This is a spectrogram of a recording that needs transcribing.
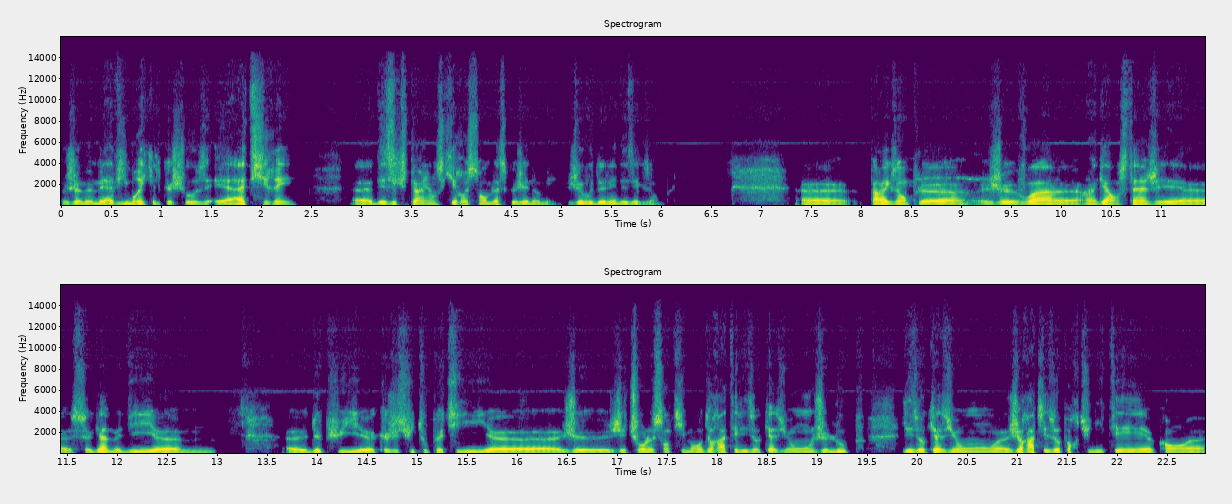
je me mets à vibrer quelque chose et à attirer des expériences qui ressemblent à ce que j'ai nommé. Je vais vous donner des exemples. Euh, par exemple, euh, je vois euh, un gars en stage et ce gars me dit depuis que je suis tout petit, j'ai toujours le sentiment de rater les occasions, je loupe les occasions, je rate les opportunités. Quand,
